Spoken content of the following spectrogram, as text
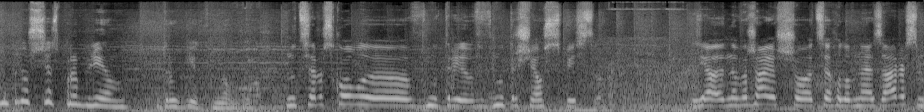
Ну, потому что сейчас проблем других много. Ну, це розкол е, внутрі, внутрішнього суспільства. Я не вважаю, що це головне зараз. М,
